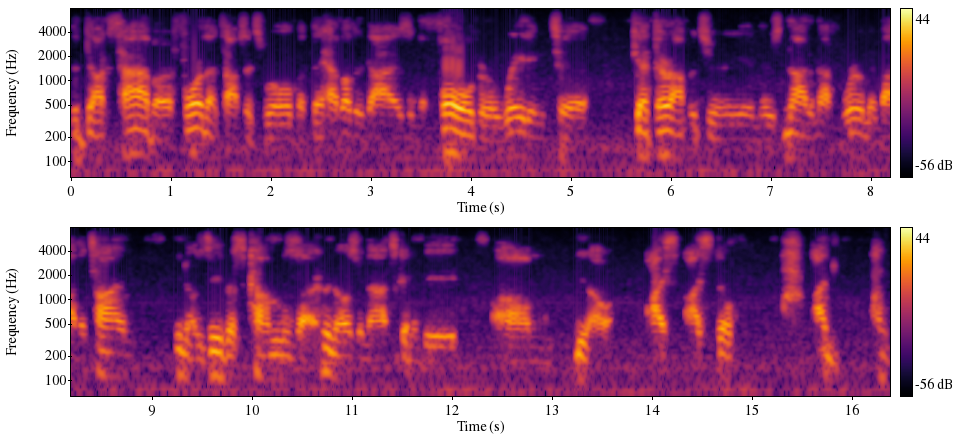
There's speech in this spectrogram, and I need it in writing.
the Ducks have are for that top six role, but they have other guys in the fold who are waiting to get their opportunity, and there's not enough room. And by the time you know Zegras comes, uh, who knows when that's going to be? Um, you know, I, I still, I, I'm,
